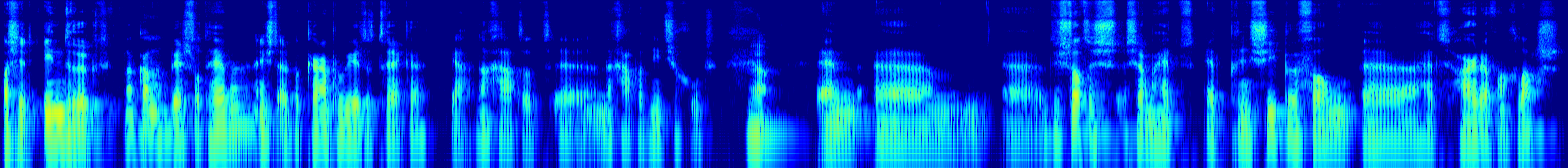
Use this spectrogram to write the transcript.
Als je het indrukt, dan kan het best wat hebben. En als je het uit elkaar probeert te trekken, ja, dan gaat het, uh, dan gaat het niet zo goed. Ja. En, uh, uh, dus dat is zeg maar, het, het principe van het harde van glas.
